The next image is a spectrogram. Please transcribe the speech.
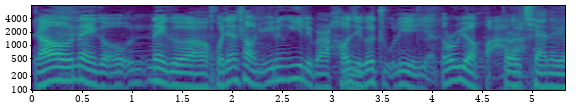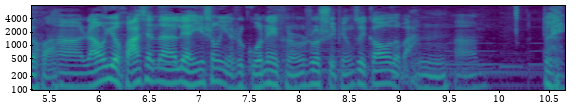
然后那个那个火箭少女一零一里边好几个主力也都是月华的都是签的月华。啊。然后月华现在的练习生也是国内可能说水平最高的吧。嗯，啊，对，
